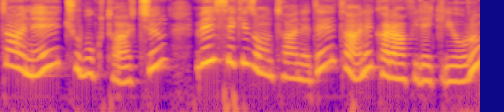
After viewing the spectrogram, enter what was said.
tane çubuk tarçın ve 8-10 tane de tane karanfil ekliyorum.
